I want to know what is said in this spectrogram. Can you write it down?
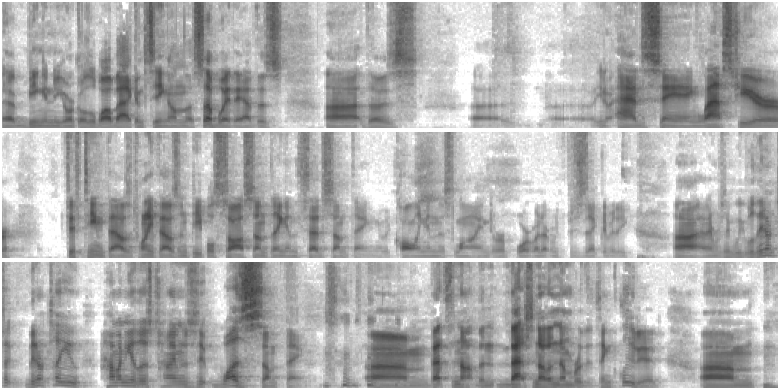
uh, being in New York a little while back and seeing on the subway they have those uh, those uh, uh, you know ads saying last year 15,000, 20,000 people saw something and said something, calling in this line to report whatever suspicious activity. Uh, and I was like, well, they don't, t- they don't tell you how many of those times it was something. um, that's, not the, that's not a number that's included. Um,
